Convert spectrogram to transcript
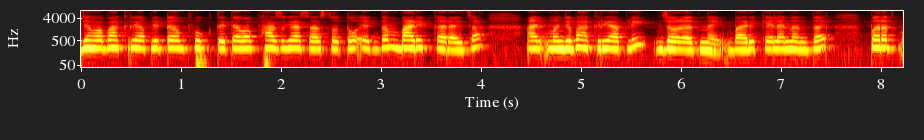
जेव्हा भाकरी आपली टम फुगते तेव्हा फास्ट गॅस असतो तो एकदम बारीक करायचा. आणि म्हणजे भाकरी आपली जळत नाही. बारीक केल्यानंतर परत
